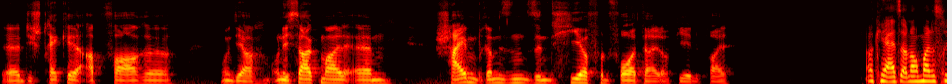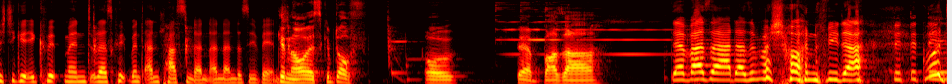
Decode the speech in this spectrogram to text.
äh, die Strecke abfahre. Und ja, und ich sag mal, ähm, Scheibenbremsen sind hier von Vorteil auf jeden Fall. Okay, also auch nochmal das richtige Equipment oder das Equipment anpassen dann an, an das Event. Genau, es gibt auch oh, der Buzzer. Der Buzzer, da sind wir schon wieder. Gut.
